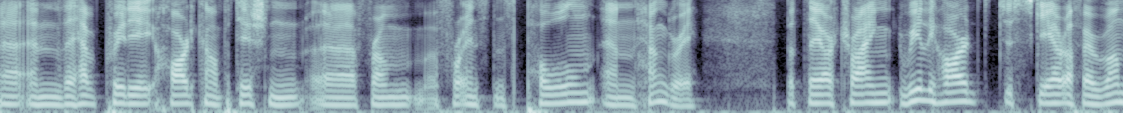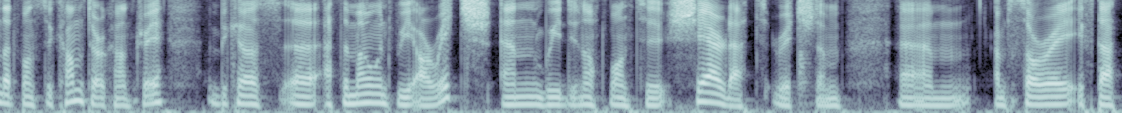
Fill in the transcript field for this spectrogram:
uh, and they have pretty hard competition uh, from, for instance, Poland and Hungary. But they are trying really hard to scare off everyone that wants to come to our country because uh, at the moment we are rich and we do not want to share that richdom. Um, I'm sorry if that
